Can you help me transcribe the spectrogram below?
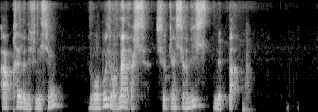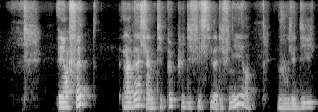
Après la définition, je vous propose de voir l'inverse, ce qu'un service n'est pas. Et en fait, l'inverse est un petit peu plus difficile à définir. Je vous ai dit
